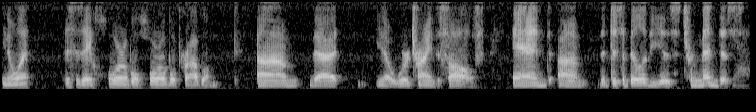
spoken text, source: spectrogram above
you know what, this is a horrible, horrible problem um, that you know we're trying to solve, and um, the disability is tremendous. Yeah.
